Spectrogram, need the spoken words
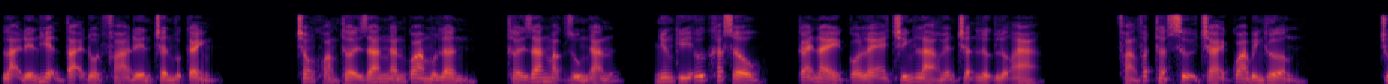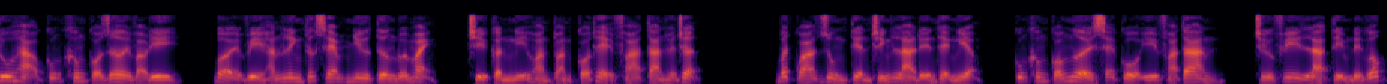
lại đến hiện tại đột phá đến chân vực cảnh. Trong khoảng thời gian ngắn qua một lần, thời gian mặc dù ngắn, nhưng ký ức khắc sâu, cái này có lẽ chính là huyễn trận lực lượng a. Phảng phất thật sự trải qua bình thường. Chu hạo cũng không có rơi vào đi, bởi vì hắn linh thức xem như tương đối mạnh, chỉ cần nghĩ hoàn toàn có thể phá tan huyễn trận. Bất quá dùng tiền chính là đến thể nghiệm, cũng không có người sẽ cố ý phá tan, trừ phi là tìm đến gốc.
